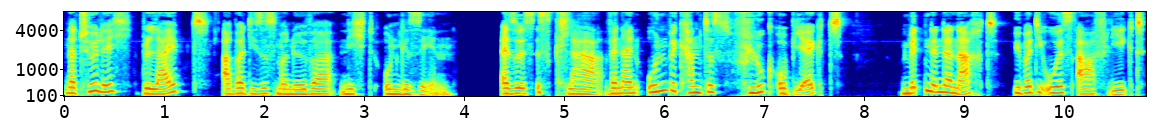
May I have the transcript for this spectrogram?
Natürlich bleibt aber dieses Manöver nicht ungesehen. Also es ist klar, wenn ein unbekanntes Flugobjekt mitten in der Nacht über die USA fliegt,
